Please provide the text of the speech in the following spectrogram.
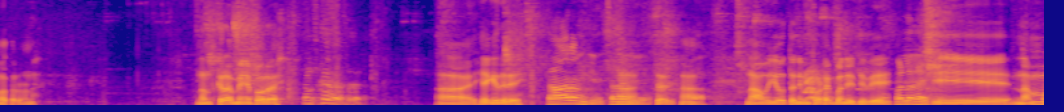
ಮಾತಾಡೋಣ. ನಮಸ್ಕಾರ ಮೇಯಪ್ಪ ಅವರೇ. ನಮಸ್ಕಾರ ಸರ್. ಹೇಗಿದ್ದೀರಿ? ಆರಾಮಿದ್ದೀವಿ ಚೆನ್ನಾಗಿದೆ ಸರಿ ಹಾಂ. ನಾವು ಇವತ್ತು ನಿಮ್ಮ ತೋಟಕ್ಕೆ ಬಂದಿದ್ದೀವಿ. ಈ ನಮ್ಮ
